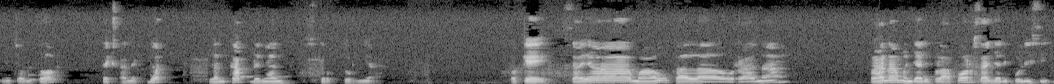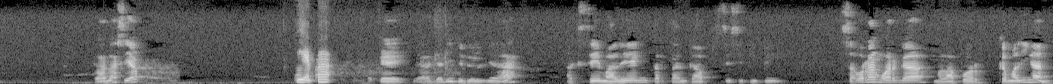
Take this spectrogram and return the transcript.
ini contoh teks anekdot lengkap dengan strukturnya. Oke, saya mau kalau Rana Rana menjadi pelapor, saya jadi polisi. Rana siap? Iya, Pak. Oke, ya, jadi judulnya Aksi maling tertangkap CCTV. Seorang warga melapor kemalingan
